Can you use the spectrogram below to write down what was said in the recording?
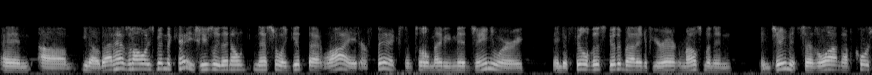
And um, you know that hasn't always been the case. Usually they don't necessarily get that right or fixed until maybe mid-January. And to feel this good about it, if you're Eric Musselman in in June, it says a lot. And of course,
